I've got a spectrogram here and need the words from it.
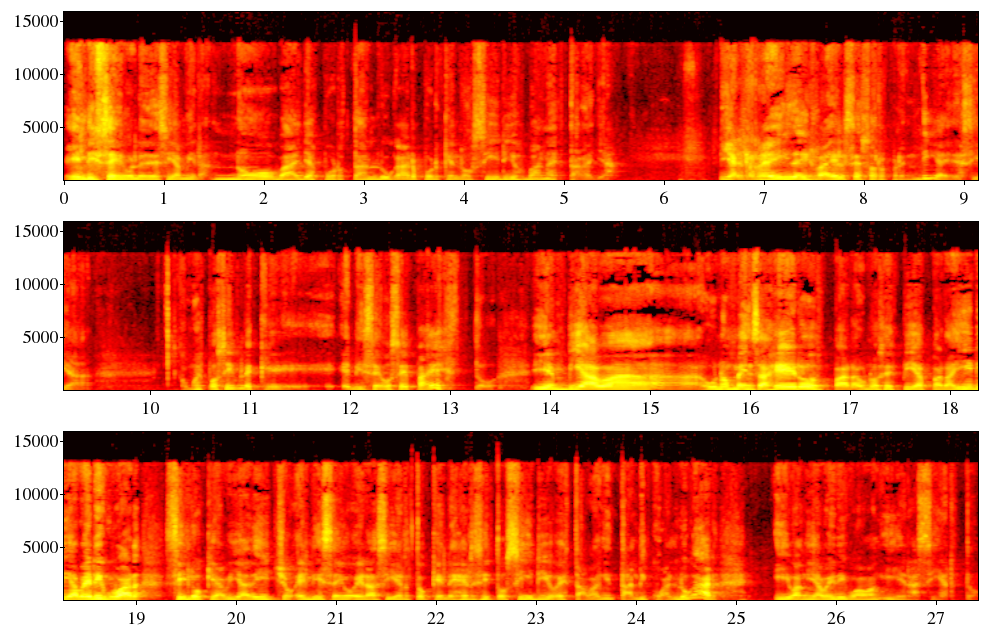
Eliseo le decía, mira, no vayas por tal lugar porque los sirios van a estar allá. Y el rey de Israel se sorprendía y decía, ¿cómo es posible que Eliseo sepa esto? Y enviaba unos mensajeros para unos espías para ir y averiguar si lo que había dicho Eliseo era cierto, que el ejército sirio estaba en tal y cual lugar. Iban y averiguaban y era cierto.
